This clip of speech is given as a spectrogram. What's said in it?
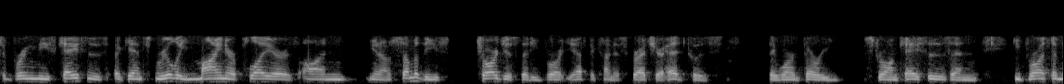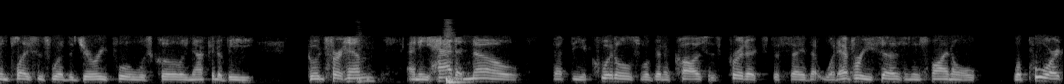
to bring these cases against really minor players on, you know, some of these charges that he brought. You have to kind of scratch your head because they weren't very strong cases, and he brought them in places where the jury pool was clearly not going to be good for him, and he had to know that the acquittals were going to cause his critics to say that whatever he says in his final report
